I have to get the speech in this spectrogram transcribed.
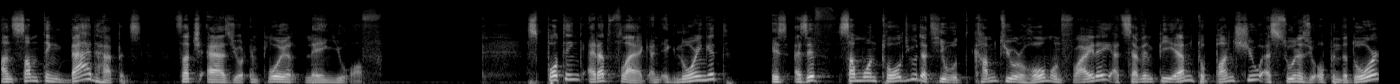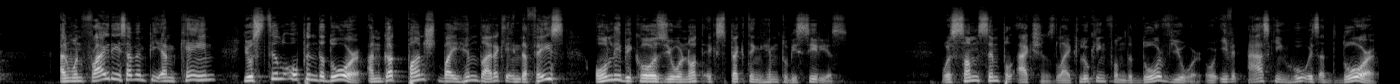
and something bad happens, such as your employer laying you off. Spotting a red flag and ignoring it is as if someone told you that he would come to your home on Friday at 7 p.m. to punch you as soon as you open the door and when Friday 7 p.m. came, you still opened the door and got punched by him directly in the face only because you were not expecting him to be serious. With some simple actions like looking from the door viewer or even asking who is at the door,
